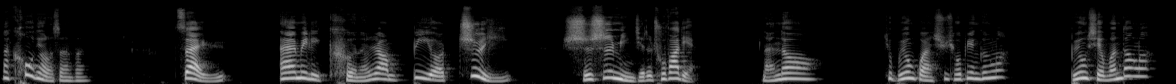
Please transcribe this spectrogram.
那扣掉了三分，在于艾米丽可能让比尔质疑实施敏捷的出发点，难道就不用管需求变更了，不用写文档了？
